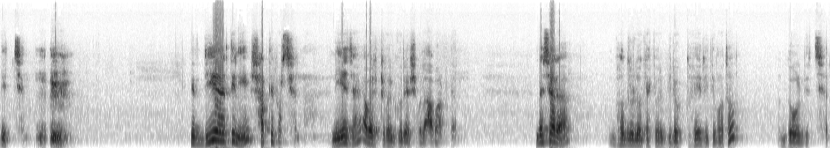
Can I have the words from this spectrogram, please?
দিচ্ছেন। কিন্তু দিয়ে আর তিনি সারতে পারছেন না। নিয়ে যায়, আবার একটু করে ঘুরে এসে বলে আবার দেন। বেচারা ভদ্রলোক একেবারে বিরক্ত হয়ে রীতিমতো দৌড় দিচ্ছেন।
